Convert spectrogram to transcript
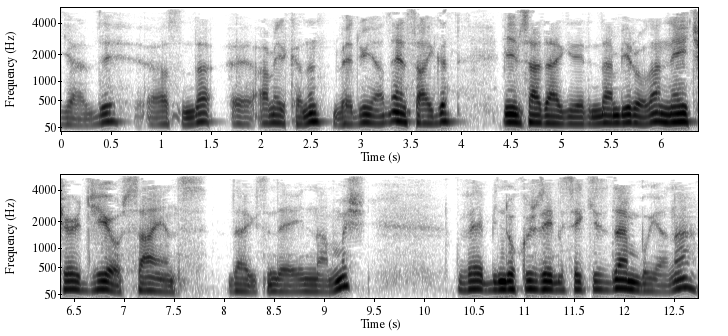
geldi. Aslında e, Amerika'nın ve dünyanın en saygın bilimsel dergilerinden biri olan Nature Geoscience dergisinde yayınlanmış. Ve 1958'den bu yana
